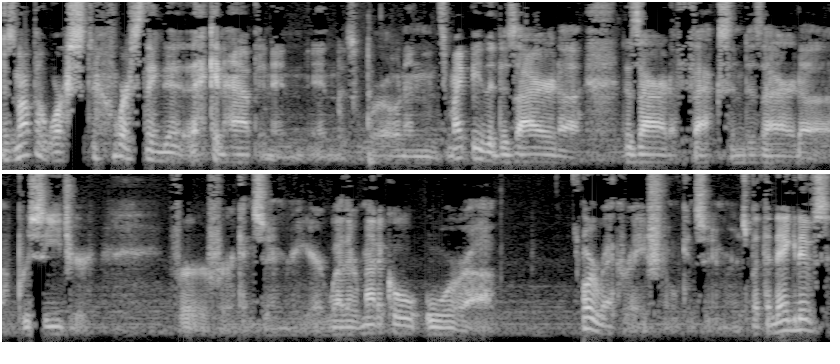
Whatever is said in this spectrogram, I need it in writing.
is not the worst worst thing that, that can happen in, in this world, and it might be the desired uh, desired effects and desired uh, procedure for for a consumer here, whether medical or uh, or recreational consumers. But the negatives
